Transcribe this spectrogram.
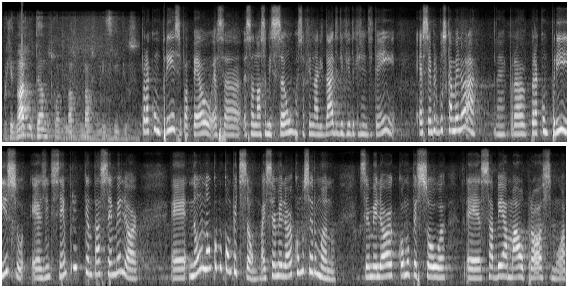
Porque nós lutamos contra os nossos próprios princípios. Para cumprir esse papel, essa, essa nossa missão, essa finalidade de vida que a gente tem, é sempre buscar melhorar. Né? Para cumprir isso, é a gente sempre tentar ser melhor. É, não, não como competição, mas ser melhor como ser humano, ser melhor como pessoa, é, saber amar o próximo, a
